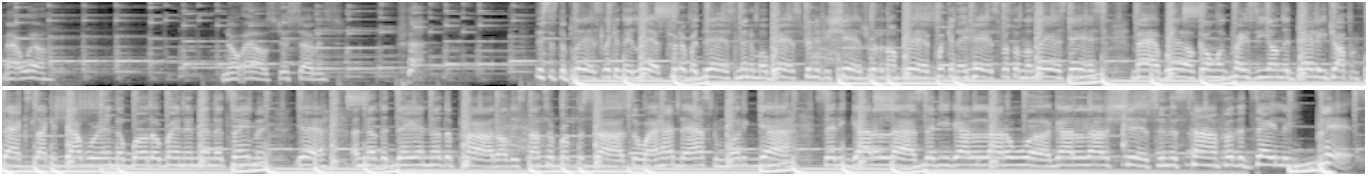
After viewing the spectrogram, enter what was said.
Matt Will. No L's, just sevens. This is the bliss, licking their lips, Twitter with this, minimal risk, finity shits, ripping off grid, quick in the hits, first on the list is Mad Will, going crazy on the daily, dropping facts like a shower in the world of rain and entertainment. Yeah, another day, another pod, all these thoughts are a facade, so I had to ask him what he got. Said he got a lot, said he got a lot of what, got a lot of shifts, and it's time for the daily blitz.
